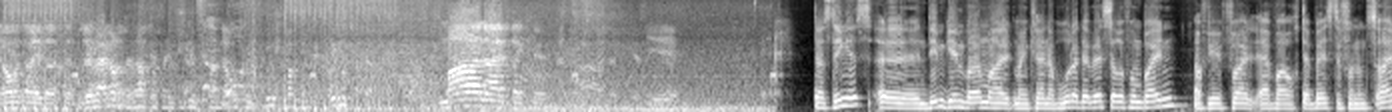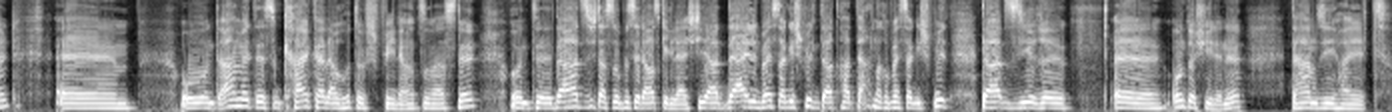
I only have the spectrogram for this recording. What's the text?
Laut, Alter. Sollen wir einfach danach das ein Video von Laut und Fluch machen und Demos Mann, Alter. Yeah. Das Ding ist, äh, in dem Game war immer halt mein kleiner Bruder der Bessere von beiden. Auf jeden Fall, er war auch der Beste von uns allen. Ähm, und Ahmed ist ein kranker Naruto-Spieler und sowas, ne? Und äh, da hat sich das so ein bisschen ausgegleicht. Hier hat der eine besser gespielt, da hat der andere besser gespielt. Da hat sie ihre äh, Unterschiede, ne? Da haben sie halt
